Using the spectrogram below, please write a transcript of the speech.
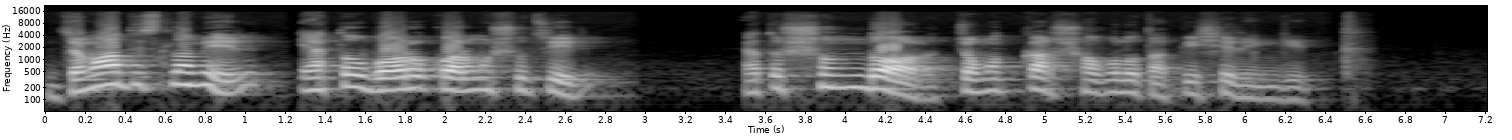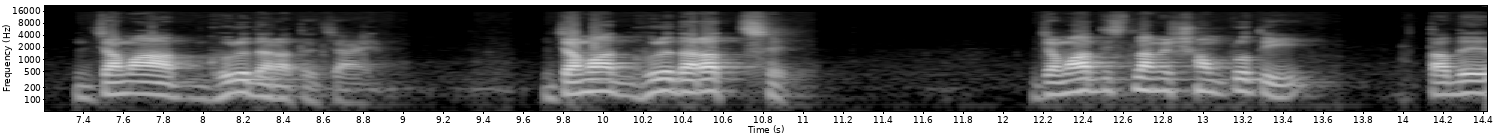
জামাত ইসলামের এত বড় কর্মসূচির এত সুন্দর, চমৎকার সফলতা কিসের ইঙ্গিত? জামাত ঘুরে দাঁড়াতে চায়। জামাত ঘুরে দাঁড়াচ্ছে। জামাত ইসলামের সম্প্রতি তাদের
